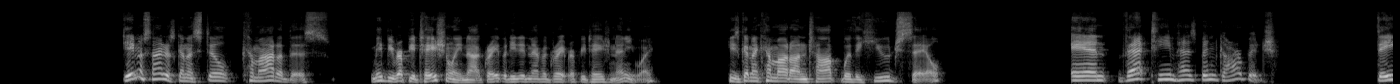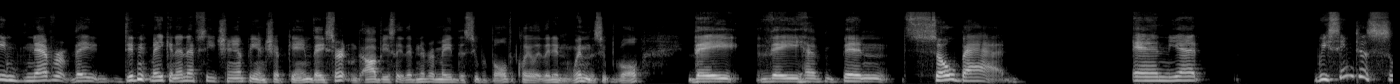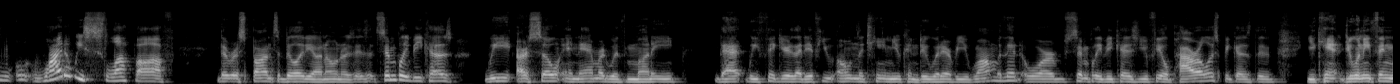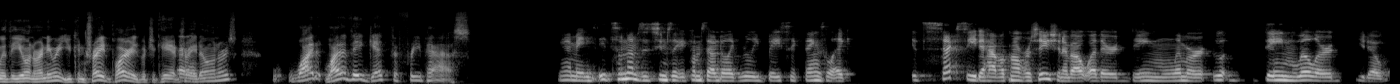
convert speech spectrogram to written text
Daniel Snyder is going to still come out of this, maybe reputationally not great, but he didn't have a great reputation anyway. He's going to come out on top with a huge sale. And that team has been garbage. They never, they didn't make an NFC championship game. They certainly, obviously, they've never made the Super Bowl. Clearly, they didn't win the Super Bowl. They, they have been so bad. And yet, we seem to, sl- why do we slough off the responsibility on owners? Is it simply because we are so enamored with money that we figure that if you own the team, you can do whatever you want with it, or simply because you feel powerless because the you can't do anything with the owner anyway? You can trade players, but you can't Right. trade owners. Why? Why do they get the free pass? Yeah, I mean, it sometimes it seems like it comes down to like really basic things like it's sexy to have a conversation about whether Dame Limmer, Dame Lillard, you know,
